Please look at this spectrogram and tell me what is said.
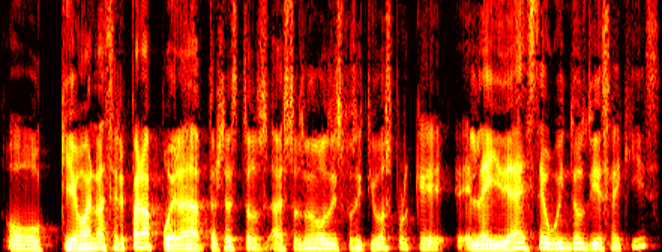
¿O qué van a hacer para poder adaptarse a estos, estos nuevos dispositivos? Porque la idea de este Windows 10X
